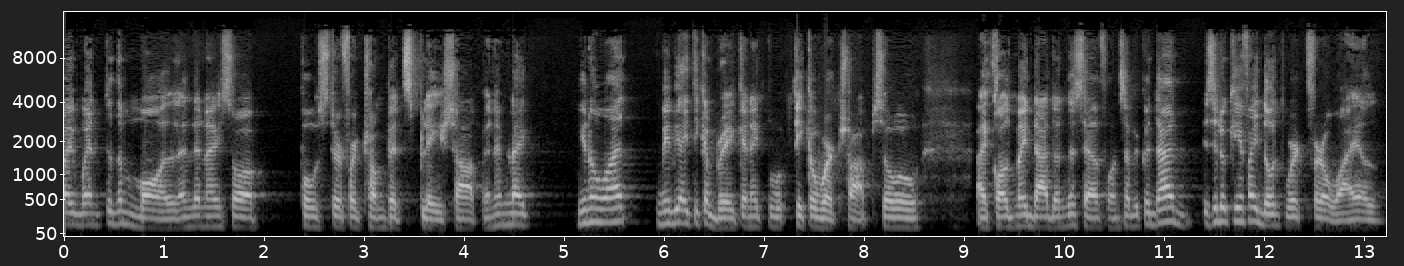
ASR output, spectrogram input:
I went to the mall, and then I saw a poster for Trumpets Playshop. And I'm like, you know what? Maybe I take a break and I take a workshop. So I called my dad on the cell phone. Sabi ko, Dad, is it okay if I don't work for a while?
